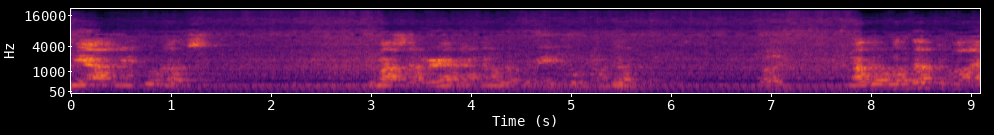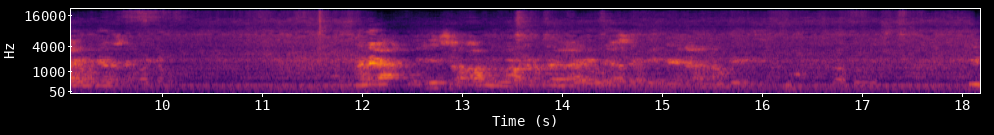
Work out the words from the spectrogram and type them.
मी आज इथूनच तुम्हा सगळ्यांना नम्रपणे इथून नंदन करतो. माझं वंदन तुम्हाला एवढ्यासाठी आणि आज पहिली सभा मी वाटपल्याला एवढ्यासाठी घ्यायला लावली. की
